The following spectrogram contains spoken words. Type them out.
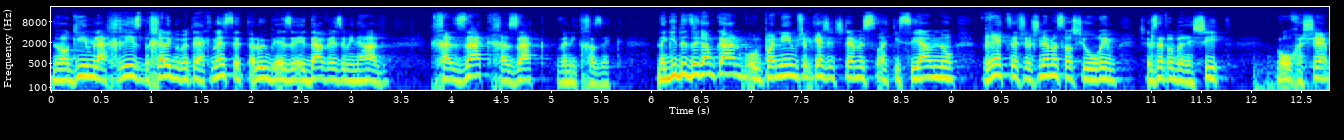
נוהגים להכריז בחלק מבתי הכנסת, תלוי באיזה עדה ואיזה מנהג, חזק, חזק ונתחזק. נגיד את זה גם כאן, באולפנים של קשת 12, כי סיימנו רצף של 12 שיעורים של ספר בראשית, ברוך השם,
